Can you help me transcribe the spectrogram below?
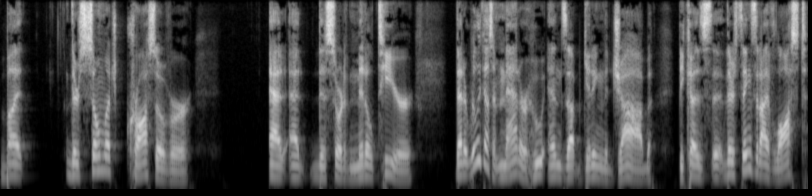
but there's so much crossover at at this sort of middle tier that it really doesn't matter who ends up getting the job because there's things that I've lost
